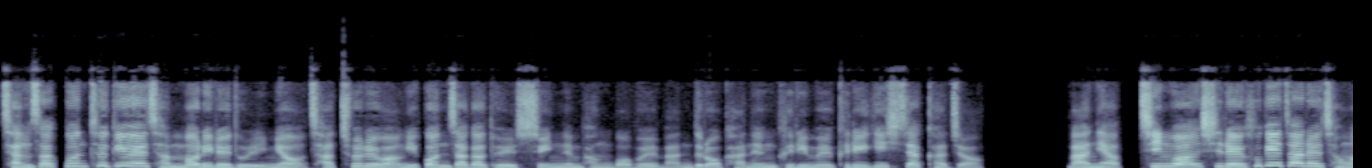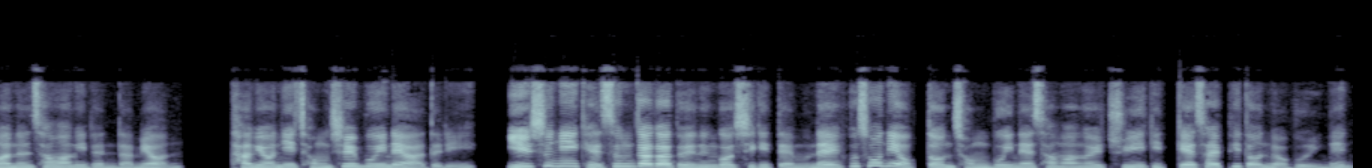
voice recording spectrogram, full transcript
장사꾼 특유의 잔머리를 돌리며 자초를 왕위권자가 될 수 있는 방법을 만들어 가는 그림을 그리기 시작하죠. 만약 진 왕실의 후계자를 정하는 상황이 된다면 당연히 정실 부인의 아들이 1순위 계승자가 되는 것이기 때문에 후손이 없던 정부인의 상황을 주의 깊게 살피던 여부인은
